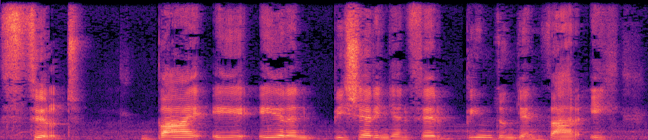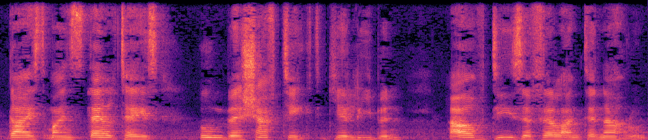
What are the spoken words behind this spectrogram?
fühlt. Bei ihren bisherigen Verbindungen war ich Geist meines Deltays unbeschäftigt gelieben auf diese verlangte Nahrung.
